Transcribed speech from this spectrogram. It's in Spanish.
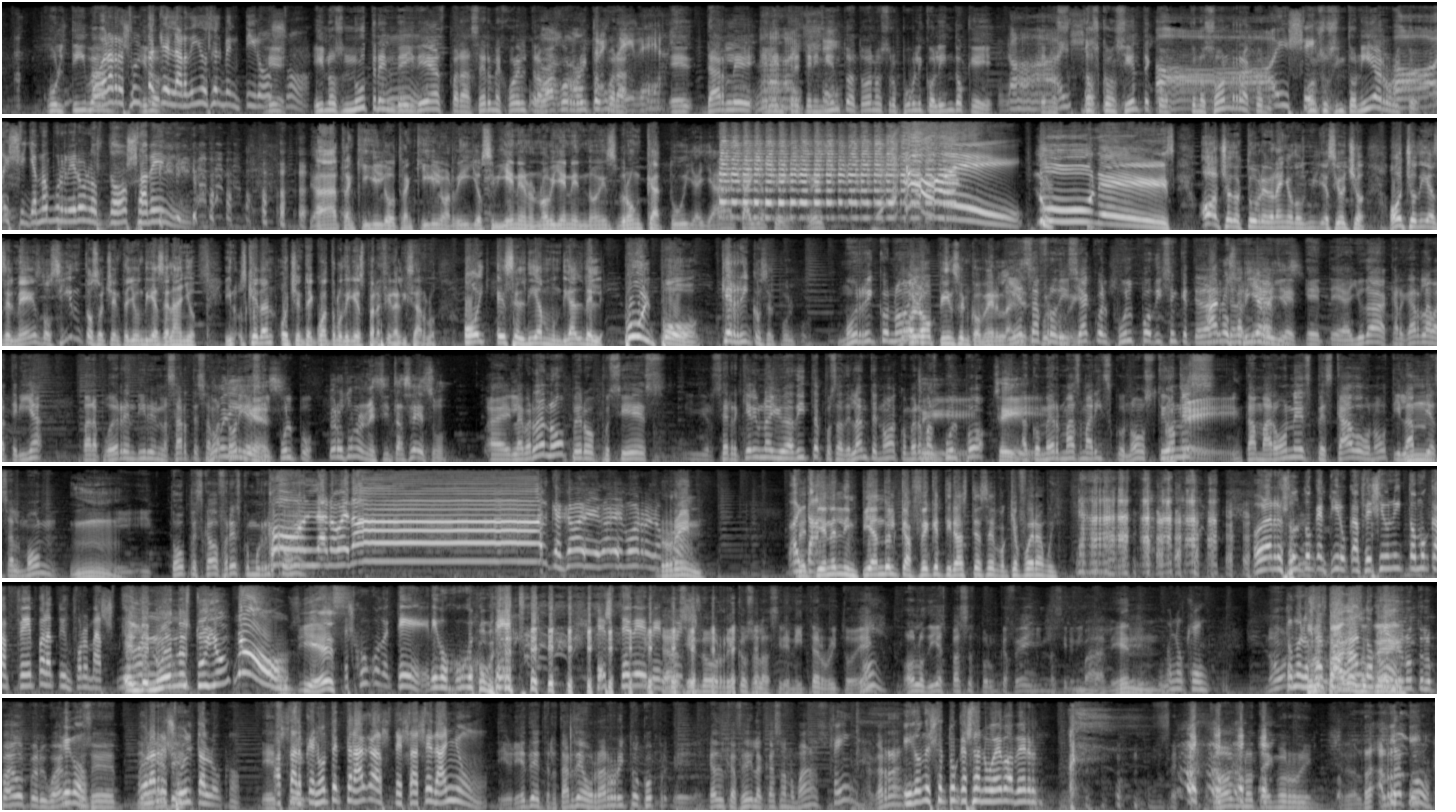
Cultivan. Ahora y resulta que el ardillo es el mentiroso. y nos nutren de Mm. ideas para hacer mejor el trabajo, Nos nutren para eh, darle el entretenimiento a todo nuestro público lindo que, que Ay, nos, sí. nos consiente, con- que nos honra con, Ay, sí. con su sintonía, Rorrito. Ay, si ya me aburrieron los dos, ¿saben? Ya, tranquilo, tranquilo, Ardillo. Si vienen o no vienen, no es bronca tuya. Ya, cállate. ¿ves? Lunes, 8 de octubre del año 2018. 8 días del mes, 281 días del año. Y nos quedan 84 días para finalizarlo. Hoy es el Día Mundial del Pulpo. Qué rico es el pulpo. Muy rico, ¿no? No, lo pienso en comerla. Y es afrodisíaco el pulpo, dicen que te da Ah, no sabía, Reyes. que, que te ayuda a cargar la batería para poder rendir en las artes No amatorias, el pulpo. Pero tú no necesitas eso. Ay, la verdad no, pero pues sí es, si se requiere una ayudadita, pues adelante, ¿no? A comer Sí, más pulpo, sí. a comer más marisco, ¿no? Ostiones, camarones, pescado, ¿no? Tilapia, Mm. salmón Mm. y, y todo pescado fresco, muy rico, ¿eh? ¡La novedad! Que acaba de llegar el borre. Rin, me tienes limpiando el café que tiraste hace aquí afuera, güey. Ahora resulta que tiro café, si ni tomo café para tu información. ¿El de nuez no es tuyo? ¡No! Sí es. Es jugo de té, digo jugo de té. Es té de, de Están haciendo ricos a la sirenita, Rito, ¿eh? Ay. Todos los días pasas por un café y una sirenita. Vale. Bueno, ¿qué? No, Tú me lo ¿Tú lo estás pagas o pagando, qué? yo no te lo pago, pero igual, Digo, pues, eh, ahora deberías de- resulta, loco. este- Hasta que no te tragas, te hace daño. Deberías de tratar de ahorrar, Rorito. Compra eh, acá del café de la casa nomás. Sí. Agarra. ¿Y dónde está tu casa nueva? A ver, No, no tengo. Pero Al, ra- al rato.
